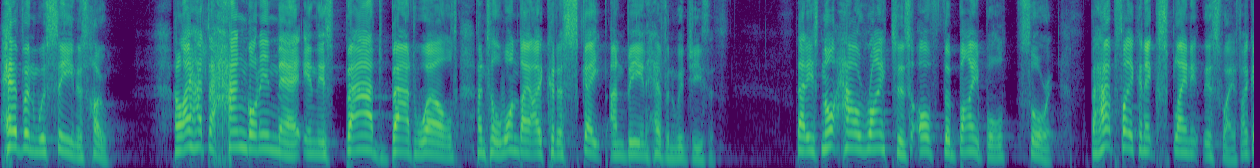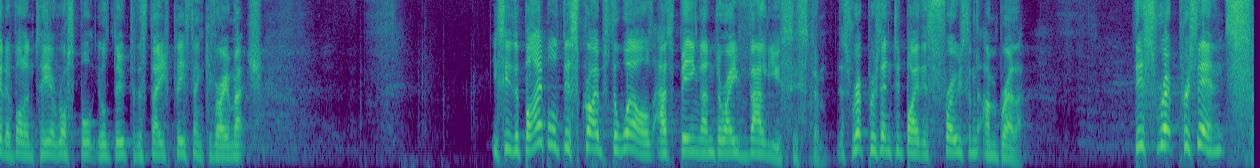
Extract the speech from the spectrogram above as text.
Heaven was seen as home. And I had to hang on in there in this bad, bad world until one day I could escape and be in heaven with Jesus. That is not how writers of the Bible saw it. Perhaps I can explain it this way. If I get a volunteer, Ross Bolt, you'll do to the stage, please. Thank you very much. You see, the Bible describes the world as being under a value system that's represented by this frozen umbrella. This represents,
